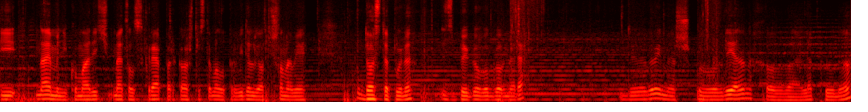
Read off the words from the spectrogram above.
i najmanji komadić metal scrapper, kao što ste malo previdjeli, otišlo nam je dosta puno zbog ovog govnara. Dobro, imaš ovdje jedan, hvala puno.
